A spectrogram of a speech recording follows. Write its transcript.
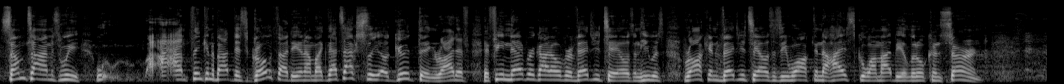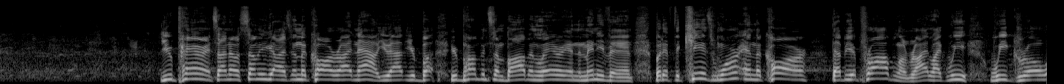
Sometimes we, I'm thinking about this growth idea, and I'm like, that's actually a good thing, right? If, if he never got over Veggie Tales and he was rocking Veggie Tales as he walked into high school, I might be a little concerned. You parents, I know some of you guys in the car right now, you have, you're, you're bumping some Bob and Larry in the minivan, but if the kids weren't in the car, that'd be a problem, right? Like we, we grow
